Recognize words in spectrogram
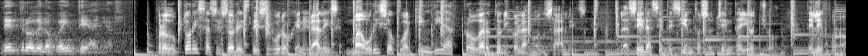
dentro de los 20 años. Productores asesores de seguros generales Mauricio Joaquín Díaz, Roberto Nicolás González. La Cera 788, teléfono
